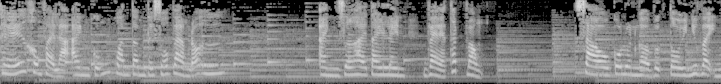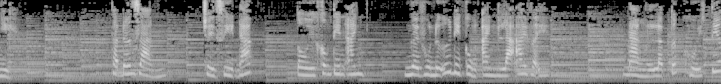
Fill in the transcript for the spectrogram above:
Thế không phải là anh cũng quan tâm tới số vàng đó ư? Anh giơ hai tay lên, vẻ thất vọng. Sao cô luôn ngờ vực tôi như vậy nhỉ? Thật đơn giản, Tracy đáp, tôi không tin anh. Người phụ nữ đi cùng anh là ai vậy? Nàng lập tức hối tiếc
